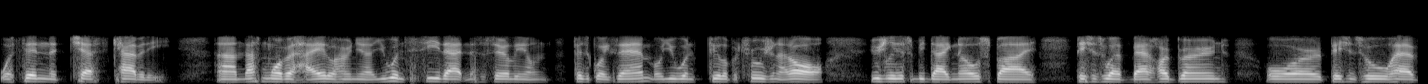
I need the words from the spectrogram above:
within the chest cavity um, that's more of a hiatal hernia. You wouldn't see that necessarily on physical exam, or you wouldn't feel a protrusion at all. Usually, this would be diagnosed by patients who have bad heartburn or patients who have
